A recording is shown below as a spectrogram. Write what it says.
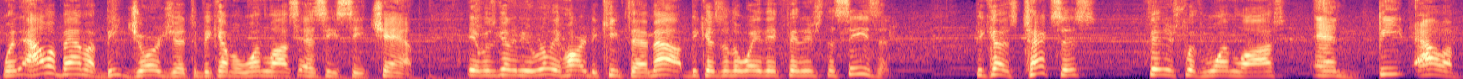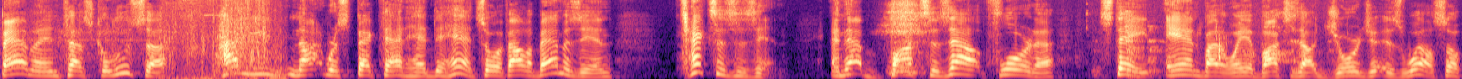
When Alabama beat Georgia to become a one loss SEC champ, it was going to be really hard to keep them out because of the way they finished the season. Because Texas finished with one loss and beat Alabama in Tuscaloosa, how do you not respect that head to head? So if Alabama's in, Texas is in. And that boxes out Florida State. And by the way, it boxes out Georgia as well. So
